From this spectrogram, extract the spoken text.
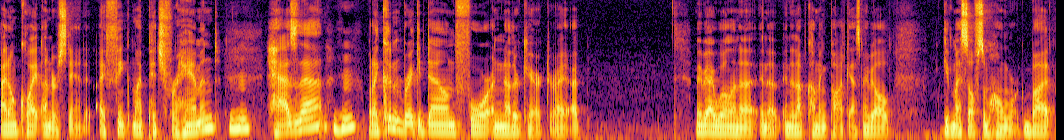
I don't quite understand it. I think my pitch for Hammond mm-hmm. has that, mm-hmm. but I couldn't break it down for another character. I, I maybe I will in a in a in an upcoming podcast. Maybe I'll give myself some homework. But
